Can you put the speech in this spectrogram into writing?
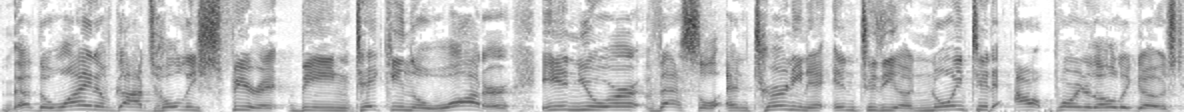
uh, the wine of God's Holy Spirit being taking the water in your vessel and turning it into the anointed outpouring of the Holy Ghost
